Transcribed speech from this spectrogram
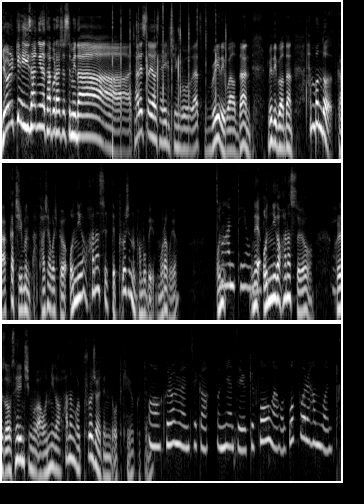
10개 이상이나 답을 하셨습니다. 잘했어요, 세린 친구. That's really well done. Really well done. 한 번 더, 그 아까 질문 다시 하고 싶어요. 언니가 화났을 때 풀어주는 방법이 뭐라고요? 언- 저한테요. 네, 언니가 화났어요. 그래서 세린 친구가 언니가 화난 걸 풀어줘야 되는데 어떻게 해요, 그럴 때는? 어, 그러면 제가 언니한테 이렇게 포옹하고 뽀뽀를 한번 딱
